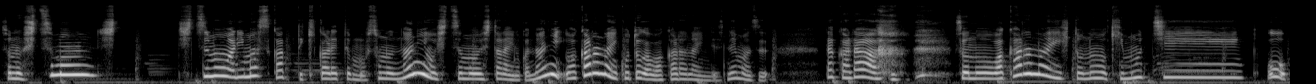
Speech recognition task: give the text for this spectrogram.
その質問質問ありますかって聞かれてもその何を質問したらいいのか何わからないことがわからないんですねまず。だから その分からない人の気持ちを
